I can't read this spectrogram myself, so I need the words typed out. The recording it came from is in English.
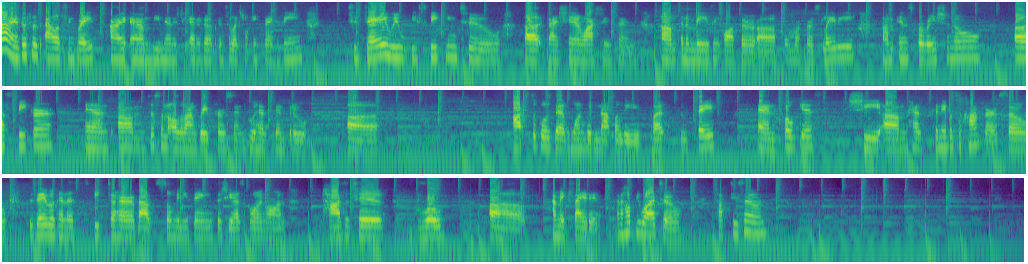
Hi, this is Allison Grace. I am the managing editor of Intellectual Ink magazine. Today we will be speaking to uh, Washington, um, an amazing author, uh, former First Lady, um, inspirational uh, speaker, and um, just an all around great person who has been through uh, obstacles that one would not believe, but through faith and focus she um, has been able to conquer. So today we're going to speak to her about so many things that she has going on positive growth. Uh, I'm excited, and I hope you are too. Talk to you soon.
